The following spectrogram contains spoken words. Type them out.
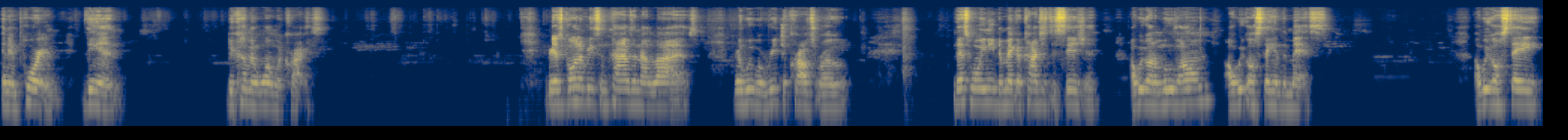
and important than becoming one with Christ. There's going to be some times in our lives that we will reach a crossroad. That's when we need to make a conscious decision. Are we going to move on? Or are we going to stay in the mess? Are we going to stay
